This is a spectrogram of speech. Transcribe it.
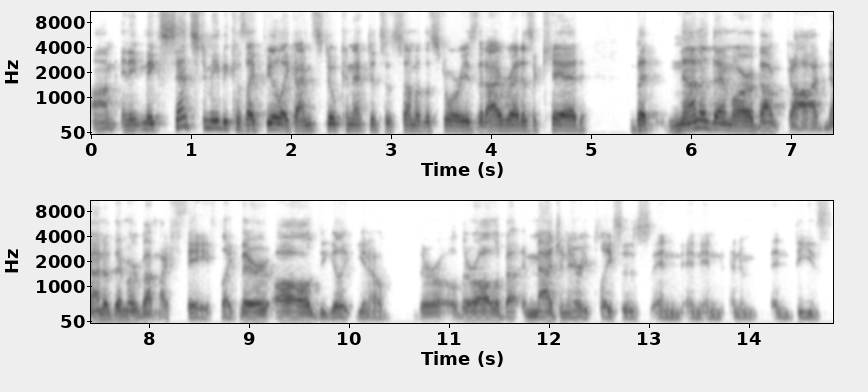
um, and it makes sense to me because I feel like I'm still connected to some of the stories that I read as a kid, but none of them are about God. None of them are about my faith. Like they're all the you know they're they're all about imaginary places and and and and, and these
